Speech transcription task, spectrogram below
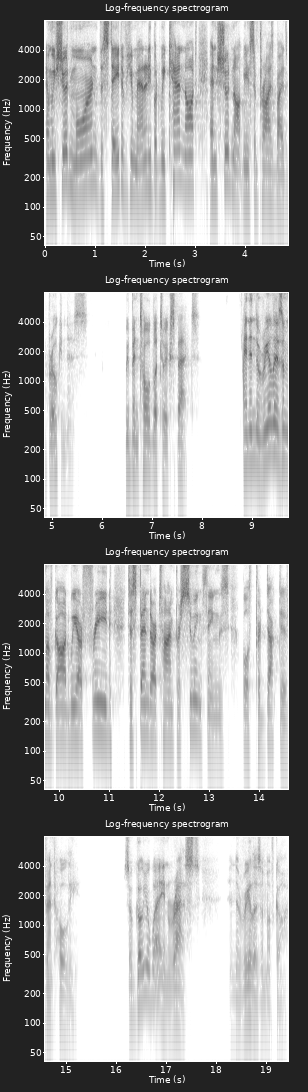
and we should mourn the state of humanity, but we cannot and should not be surprised by its brokenness. We've been told what to expect. And in the realism of God, we are freed to spend our time pursuing things both productive and holy. So go your way and rest in the realism of God.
